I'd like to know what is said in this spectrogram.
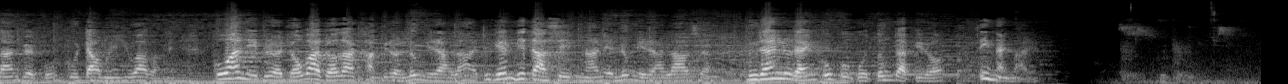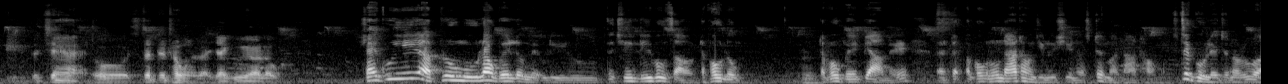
လှမ်းအတွက်ကိုကိုယ်တောင်းဝင်ယူရပါမယ်။ကိုကနေပြီးတော့ဒေါဘဒေါသခံပြီးတော့လုပ်နေတာလားတကယ်မေတ္တာစေတနာနဲ့လုပ်နေတာလားဆိုတာ လူတိုင်းလူတိုင်းကိုယ့်ကိုယ်ကိုသုံးသပ်ပြီးတော့သိနိုင်ပါတယ်။တချင်းကဟိုစတက်ထုံဆိုရိုက်ကူးရောလို့ရိုက်ကူးရေးက promo လောက်ပဲလုပ်မယ်ဦးလေးဟိုတချင်းလေးပုတ်စာကိုတစ်ပုတ်လုံးတပုတ်ပဲပြမယ်အဲအကုန်လုံးနားထောင်ကြည့်လို့ရှိရင်တော့ stick မှာနားထောင်မယ် stick ကိုလည်းကျွန်တော်တို့က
